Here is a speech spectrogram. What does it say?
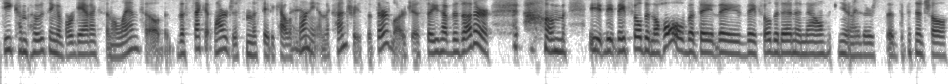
decomposing of organics in a landfill, the second largest in the state of California, and the country is the third largest. So you have this other, um, they, they, filled in the hole, but they they they filled it in, and now you know there's the, the potential.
